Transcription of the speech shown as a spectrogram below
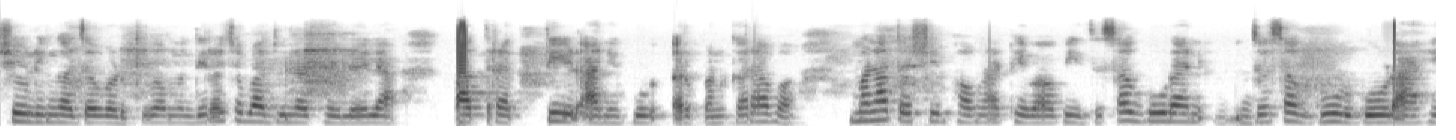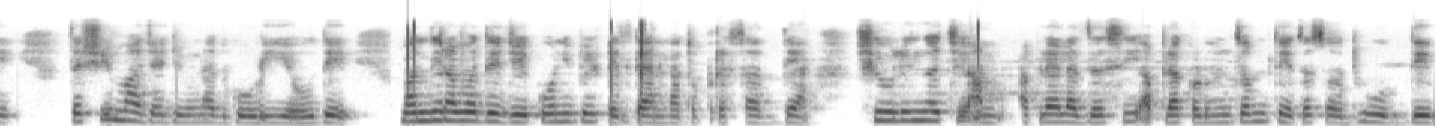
शिवलिंगाजवळ किंवा मंदिराच्या बाजूला ठेवलेल्या पात्रात तीळ आणि गुळ अर्पण करावा. मनात अशी भावना ठेवावी जसा गुड आणि जसा गुड गोड आहे तशी माझ्या जीवनात गोडी येऊ दे. मंदिरामध्ये जे कोणी भेटेल त्यांना तो प्रसाद द्या. शिवलिंगाची आपल्याला जशी आपल्याकडून जमते तसं धूप दीप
